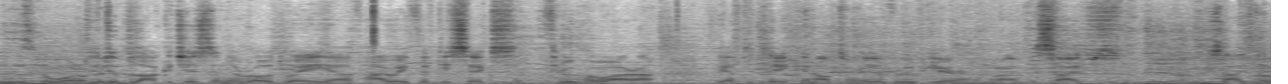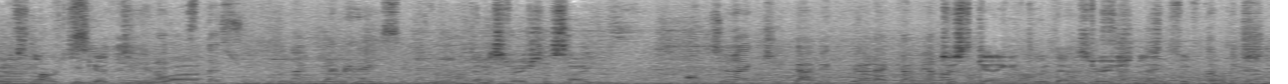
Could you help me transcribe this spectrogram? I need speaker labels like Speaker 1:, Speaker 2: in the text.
Speaker 1: This is Hawara
Speaker 2: Due to blockages in the roadway of Highway 56 through Hawara, we have to take an alternative route here and one of the side, side roads in order to get to uh,
Speaker 3: l'arrestation
Speaker 2: demonstration site. Just getting into a demonstration is difficult here.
